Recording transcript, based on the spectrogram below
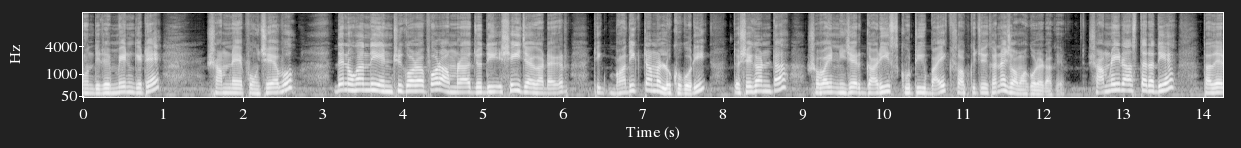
মন্দিরের মেন গেটে সামনে পৌঁছে যাব। দেন ওখান দিয়ে এন্ট্রি করার পর আমরা যদি সেই জায়গাটার ঠিক বাঁদিকটা আমরা লক্ষ্য করি, তো সেখানটা সবাই নিজের গাড়ি, স্কুটি, বাইক সব কিছু এখানে জমা করে রাখে। সামনেই রাস্তাটা দিয়ে তাদের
